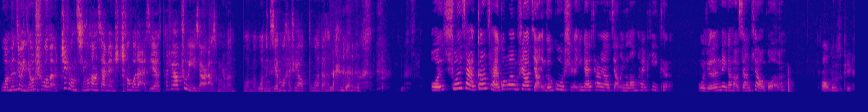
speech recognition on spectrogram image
我们就已经说了，这种情况下面趁火打劫，还是要注意一下啊，同志们！我们我们节目还是要播的。我说一下，刚才关关不是要讲一个故事，应该是他们要讲那个 Long Pine Peak，我觉得那个好像跳过了。哦，都是 cake。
